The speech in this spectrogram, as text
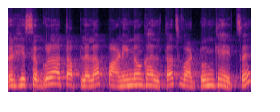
तर हे सगळं आता आपल्याला पाणी न घालताच वाटून घ्यायचं आहे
